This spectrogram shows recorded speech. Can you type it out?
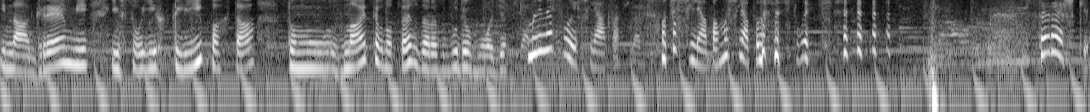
і на Гремі, і в своїх кліпах. Та тому знайте, воно теж зараз буде в моді. Ми не знайшли шляпи. Оце шляпа, ми шляпу не знайшли. Сережки.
